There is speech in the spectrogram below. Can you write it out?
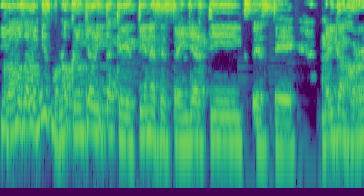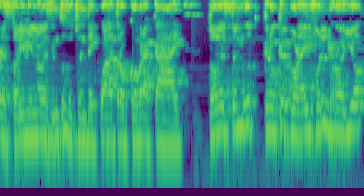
Y vamos a lo mismo, ¿no? Creo que ahorita que tienes Stranger Things, este, American Horror Story 1984, Cobra Kai, todo este mood, creo que por ahí fue el rollo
